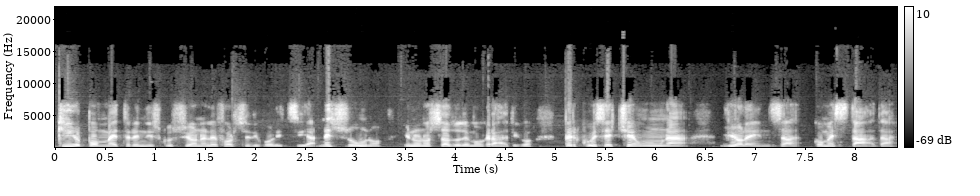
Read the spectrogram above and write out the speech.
Chi può mettere in discussione le forze di polizia? Nessuno in uno Stato democratico. Per cui se c'è una violenza come è stata,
